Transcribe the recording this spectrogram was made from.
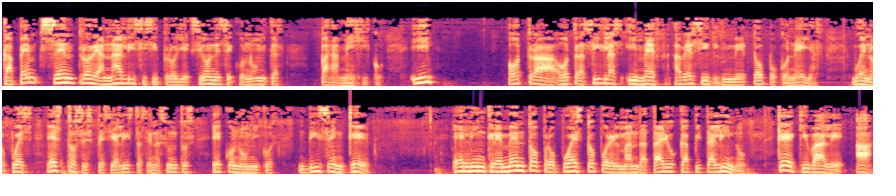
CAPEM, Centro de Análisis y Proyecciones Económicas para México. Y otra, otras siglas, IMEF, a ver si me topo con ellas. Bueno, pues estos especialistas en asuntos económicos dicen que el incremento propuesto por el mandatario capitalino, que equivale a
